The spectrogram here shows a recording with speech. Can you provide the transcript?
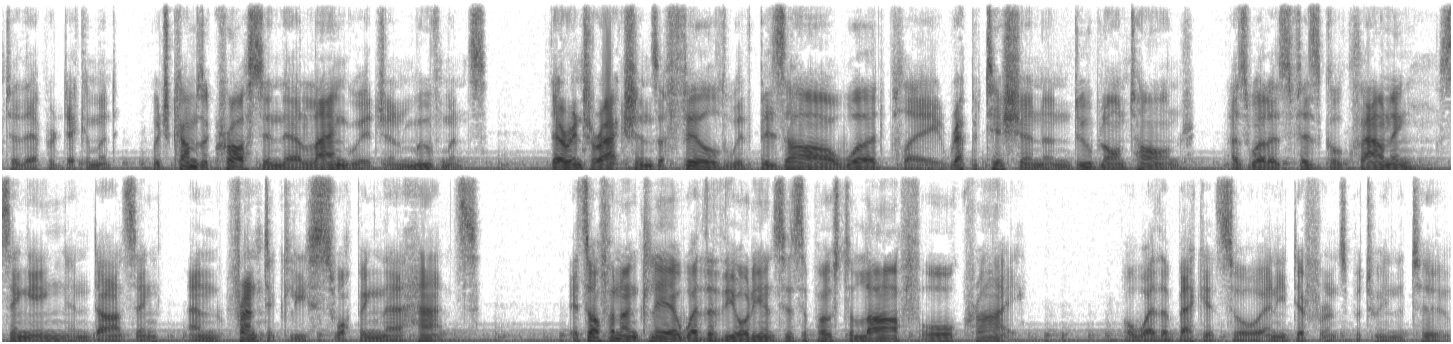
to their predicament, which comes across in their language and movements. Their interactions are filled with bizarre wordplay, repetition, and double entendre, as well as physical clowning, singing, and dancing, and frantically swapping their hats. It's often unclear whether the audience is supposed to laugh or cry, or whether Beckett saw any difference between the two.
